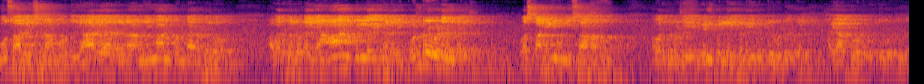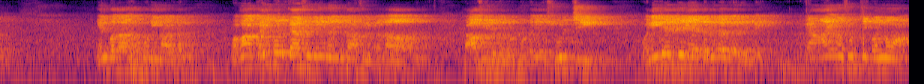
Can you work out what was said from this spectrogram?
மூசா அலி இஸ்லாமோடு யார் யாரெல்லாம் ஈமான் கொண்டார்களோ அவர்களுடைய ஆண் பிள்ளைகளை கொன்று விடுங்கள் வஸ்தஹியூ சாகவும் அவர்களுடைய பெண் பிள்ளைகளை விட்டு விடுங்கள் ஹயாத்தோடு விட்டு விடுங்கள் என்பதாக கூறினார்கள். வமா கைதுல் காஃபிரீன இல்லாஹி தலால். காஃபிர்களுடைய சூழ்ச்சி வழிகேட்டிலே தவிர வேறில்லை. அவன் ஆயிரம் சூழ்ச்சி பண்ணுவான்.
